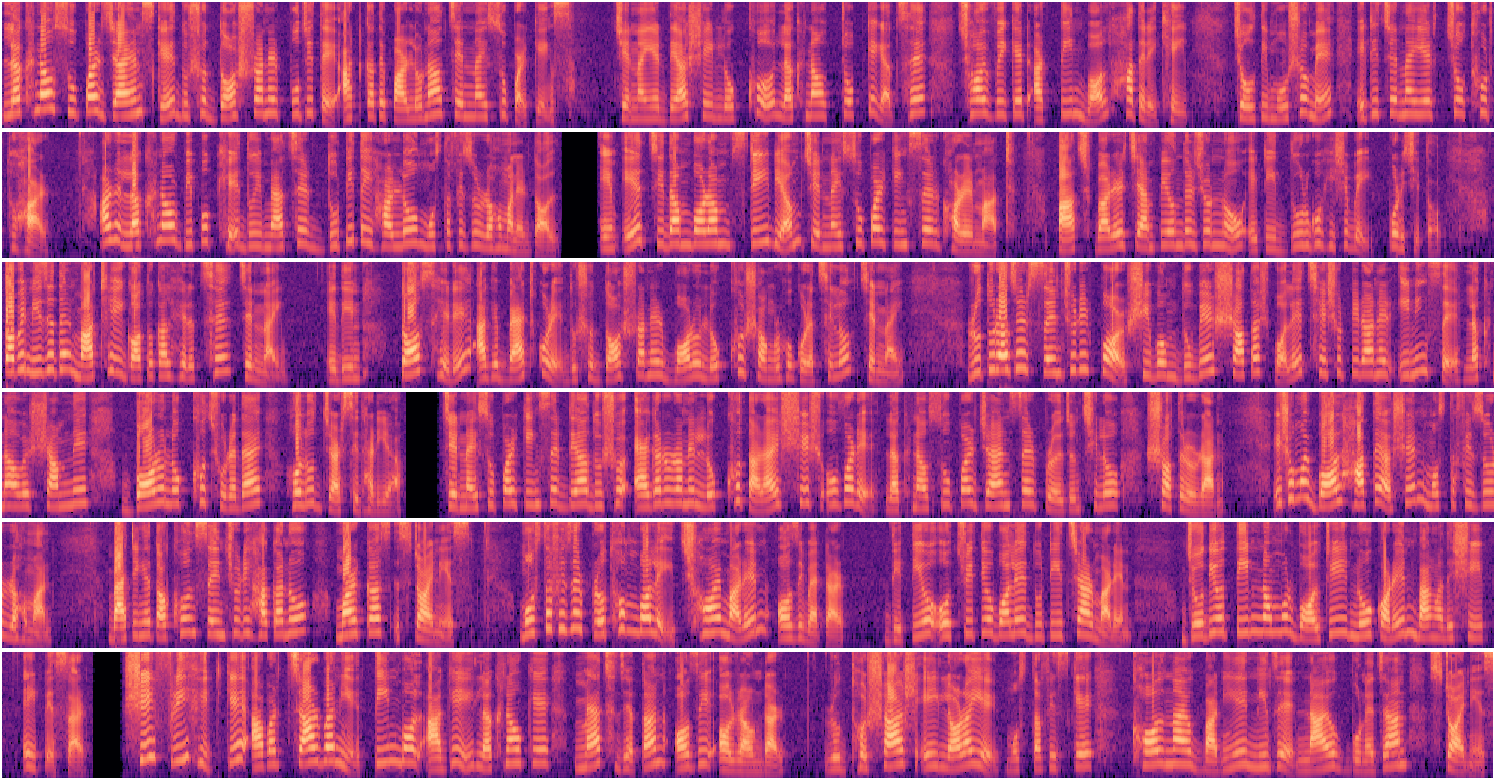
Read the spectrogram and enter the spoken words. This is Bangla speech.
লখনৌ সুপার জায়ান্টসকে দুশো দশ রানের পুঁজিতে আটকাতে পারল না চেন্নাই সুপার কিংস। চেন্নাইয়ের দেয়া সেই লক্ষ্য লখনৌ টপকে গেছে ছয় উইকেট আর তিন বল হাতে রেখেই। চলতি মৌসুমে এটি চেন্নাইয়ের চতুর্থ হার। আর লখনৌর বিপক্ষে দুই ম্যাচের দুটিতেই হারল মোস্তাফিজুর রহমানের দল। M A Chidambaram stadium Chennai super কিংসের ঘরের মাঠ। পাঁচবারের চ্যাম্পিয়নদের জন্য এটি দুর্গ হিসেবেই পরিচিত। তবে নিজেদের মাঠেই গতকাল হেরেছে চেন্নাই। এদিন টস হেরে আগে ব্যাট করে দুশো রানের বড় লক্ষ্য সংগ্রহ করেছিল চেন্নাই। ঋতুরাজের সেঞ্চুরির পর শিবম দুবের সাতাশ বলে ছেষট্টি রানের ইনিংসে লখনউয়ের সামনে বড় লক্ষ্য ছুড়ে দেয় হলুদ জার্সিধারীরা। চেন্নাই সুপার কিংসের দেয়া দুশো এগারো রানের লক্ষ্য তারায় শেষ ওভারে লখনৌ সুপার জায়ান্টসের প্রয়োজন ছিল সতেরো রান। এ সময় বল হাতে আসেন মোস্তাফিজুর রহমান। ব্যাটিংয়ে তখন সেঞ্চুরি হাঁকানো মার্কাস স্টয়নিস। মোস্তাফিজের প্রথম বলেই ছয় মারেন অজি ব্যাটার। দ্বিতীয় ও তৃতীয় বলে দুটি চার মারেন। যদিও তিন নম্বর বলটি নো করেন বাংলাদেশি এই পেসার। সেই ফ্রি হিটকে আবার চার বানিয়ে তিন বল আগেই লখনৌকে ম্যাচ জেতান অজি অলরাউন্ডার। রুদ্ধশ্বাস এই লড়াইয়ে মোস্তাফিজকে খলনায়ক বানিয়ে নিজে নায়ক বনে যান স্টয়নিস।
